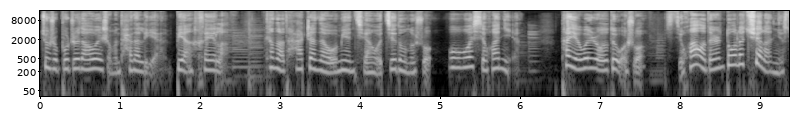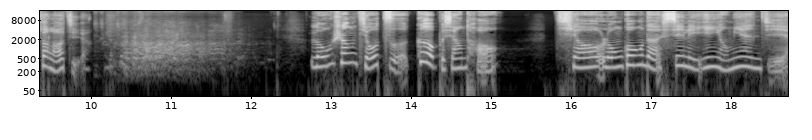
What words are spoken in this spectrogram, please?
就是不知道为什么他的脸变黑了。看到他站在我面前，我激动的说：“我我喜欢你。”他也温柔的对我说：“喜欢我的人多了去了，你算老几？” 龙生九子各不相同，求龙宫的心理阴影面积。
